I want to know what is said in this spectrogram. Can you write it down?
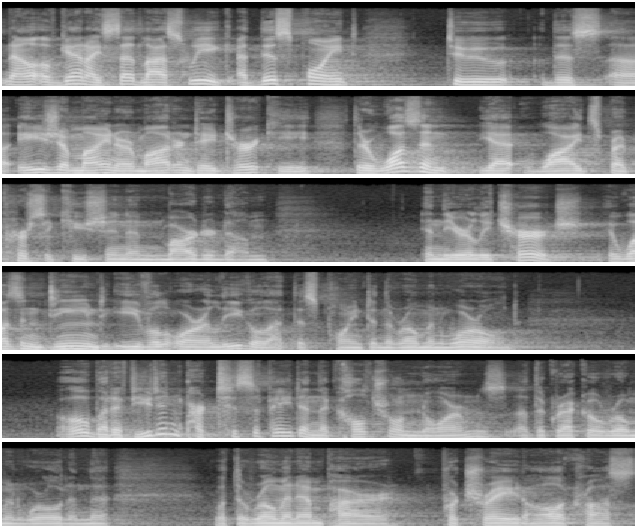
Now, again, I said last week, at this point, to this uh, Asia Minor, modern day Turkey, there wasn't yet widespread persecution and martyrdom in the early church. It wasn't deemed evil or illegal at this point in the Roman world. Oh, but if you didn't participate in the cultural norms of the Greco Roman world and the, what the Roman Empire portrayed all across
